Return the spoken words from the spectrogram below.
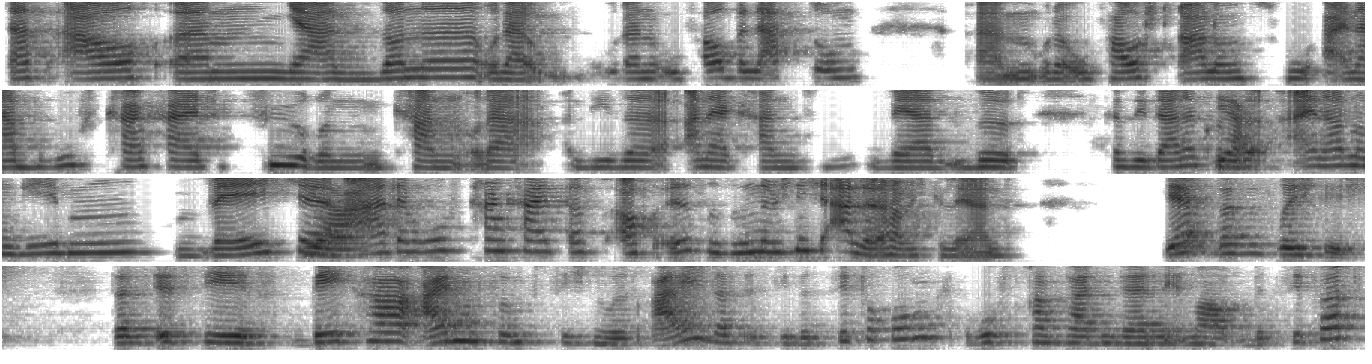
dass auch ähm, ja, Sonne oder, oder eine UV-Belastung ähm, oder UV-Strahlung zu einer Berufskrankheit führen kann oder diese anerkannt werden wird. Können Sie da eine kurze ja. Einordnung geben, welche ja. Art der Berufskrankheit das auch ist? Das sind nämlich nicht alle, habe ich gelernt. Ja, das ist richtig. Das ist die BK 5103, das ist die Bezifferung. Berufskrankheiten werden immer beziffert.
